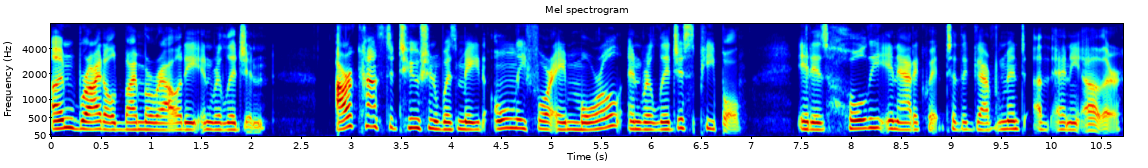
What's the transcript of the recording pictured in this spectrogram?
unbridled by morality and religion. Our Constitution was made only for a moral and religious people. It is wholly inadequate to the government of any other.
